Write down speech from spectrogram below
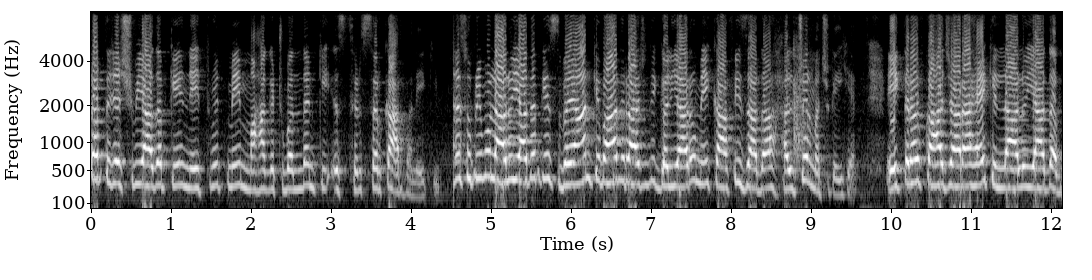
तब तेजस्वी यादव के नेतृत्व में महागठबंधन की स्थिर सरकार बनेगी। सुप्रीमो लालू यादव के इस बयान के बाद राजनीतिक गलियारों में काफ़ी ज़्यादा हलचल मच गई है। एक तरफ़ कहा जा रहा है कि लालू यादव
